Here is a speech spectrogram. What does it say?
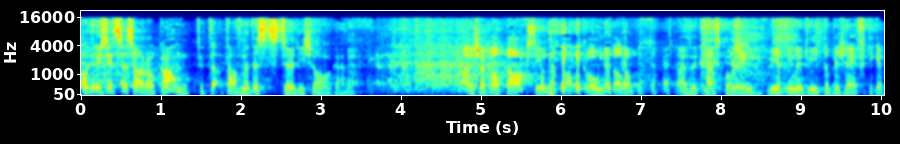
oder ist jetzt das arrogant? Darf man das in Zürich schon, gell? Ja, ist ja gerade da und hat abgeräumt, oder? Also kein Problem. Wird dich nicht weiter beschäftigen.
